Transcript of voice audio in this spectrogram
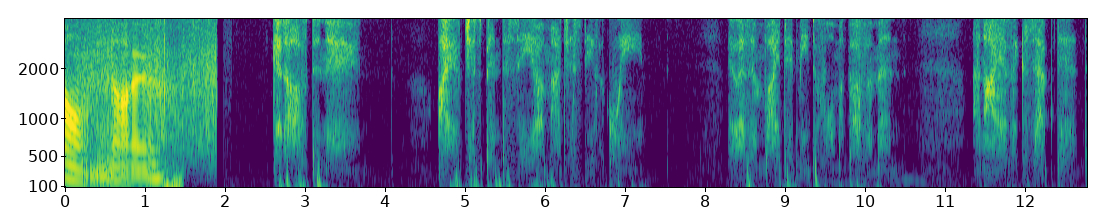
Oh no. Good afternoon. I have just been to see Her Majesty the Queen, who has invited me to form a government, and I have accepted.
